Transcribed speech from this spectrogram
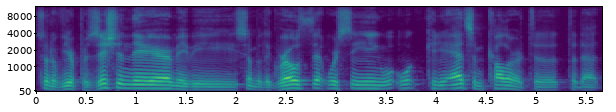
sort of your position there, maybe some of the growth that we're seeing. What, what, can you add some color to, to that?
